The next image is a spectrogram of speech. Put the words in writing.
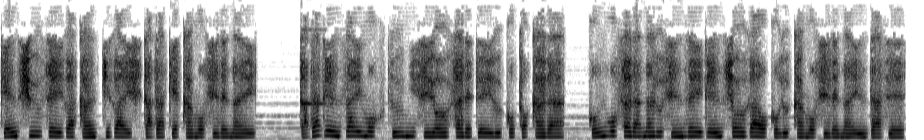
研修生が勘違いしただけかもしれない。ただ現在も普通に使用されていることから、今後さらなる心霊現象が起こるかもしれないんだぜ。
